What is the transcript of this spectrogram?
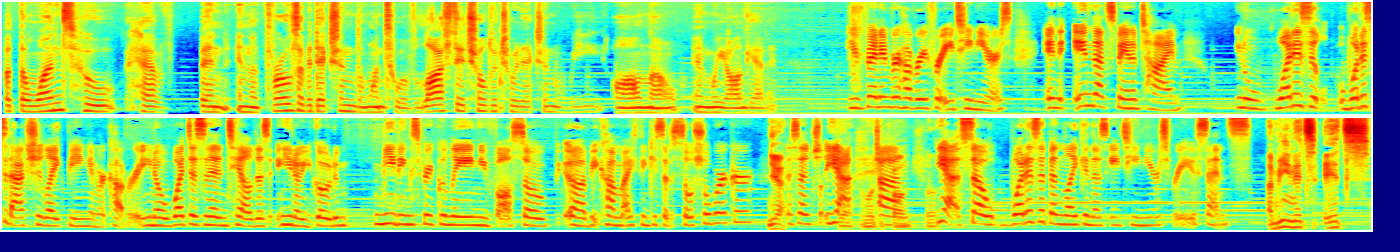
But the ones who have been in the throes of addiction, the ones who have lost their children to addiction, we all know and we all get it. You've been in recovery for 18 years. And in that span of time, you know, what is it what is it actually like being in recovery? You know, what does it entail? Does you know, you go to meetings frequently and you've also uh, become I think you said a social worker? Yeah. Essentially. Yeah. Yeah, I went to um, college, so. yeah. So what has it been like in those 18 years for you since? I mean, it's it's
